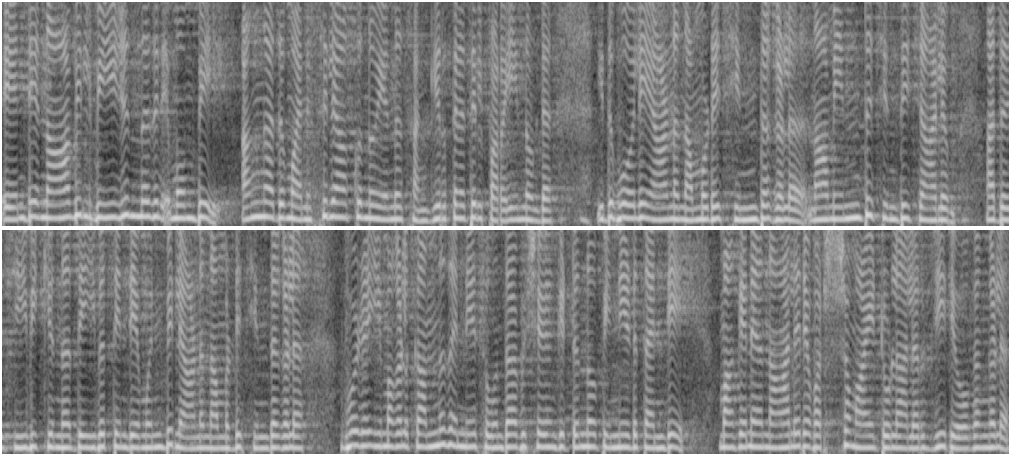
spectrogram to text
എന്റെ നാവിൽ വീഴുന്നതിന് മുമ്പേ അങ്ങ് അത് മനസ്സിലാക്കുന്നു എന്ന് സങ്കീർത്തനത്തിൽ പറയുന്നുണ്ട്. ഇതുപോലെയാണ് നമ്മുടെ ചിന്തകൾ നാം എന്ത് ചിന്തിച്ചാലും അത് ജീവിക്കുന്ന ദൈവത്തിന്റെ മുൻപിലാണ് നമ്മുടെ ചിന്തകൾ അപ്പോൾ ഈ മകൾക്ക് അന്ന് തന്നെ സുഗന്ധാഭിഷേകം കിട്ടുന്നു. പിന്നീട് തന്റെ മകന് നാലര വർഷമായിട്ടുള്ള അലർജി രോഗങ്ങൾ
